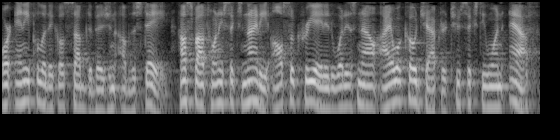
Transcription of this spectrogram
or any political subdivision of the state. House File 2690 also created what is now Iowa Code Chapter 261F,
